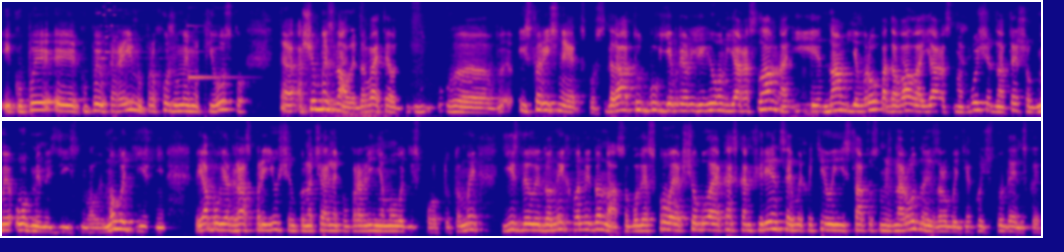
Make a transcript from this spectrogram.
і купив, е, купив країну, проходжу мимо кіоску. Е, А щоб ми знали, давайте от, в, в історичний екскурс. Да, тут був єврорегіон Ярославна, і нам Європа давала яростно гроші на те, щоб ми обміни здійснювали, молодіжні. Я був якраз при Ющенку, начальник управління молоді спорту. То ми їздили до них, вони до нас. Обов'язково, якщо була якась конференція, ми хотіли її статус міжнародної зробити, якоїсь студентської,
